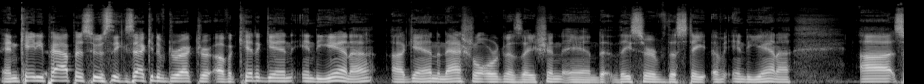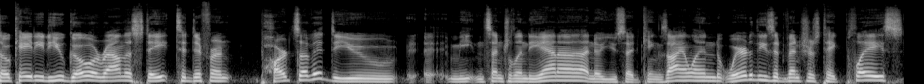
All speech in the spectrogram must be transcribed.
And Katie Pappas, who's the executive director of A Kid Again Indiana, again, a national organization, and they serve the state of Indiana. Uh, so, Katie, do you go around the state to different parts of it? Do you uh, meet in central Indiana? I know you said Kings Island. Where do these adventures take place?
